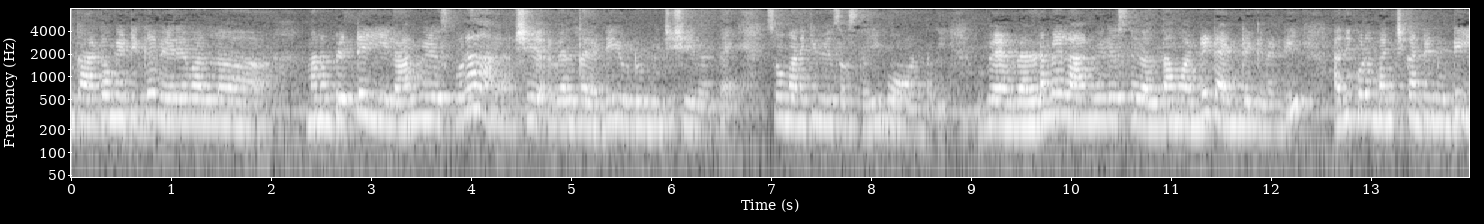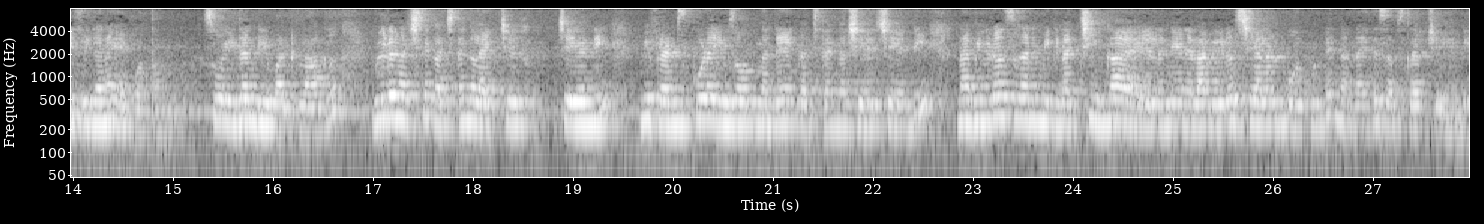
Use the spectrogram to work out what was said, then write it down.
ఇంకా ఆటోమేటిక్గా వేరే వాళ్ళ మనం పెట్టే ఈ లాంగ్ వీడియోస్ కూడా షేర్ వెళ్తాయండి యూట్యూబ్ నుంచి షేర్ వెళ్తాయి. సో మనకి వ్యూస్ వస్తాయి బాగుంటుంది. వె- వెళ్ళడమే లాంగ్ వీడియోస్తో వెళ్తాము అంటే టైం టేకెన్ అండి. అది కూడా మంచి కంటెంట్ ఉంటే ఈజీగానే అయిపోతాము సో ఇదండి ఇవాళ బ్లాగ్ వీడియో నచ్చితే ఖచ్చితంగా లైక్ చే చేయండి. మీ ఫ్రెండ్స్ కూడా యూజ్ అవుతుందంటే ఖచ్చితంగా షేర్ చేయండి. నా వీడియోస్ కానీ మీకు నచ్చి ఇంకా ఎలా- నేను ఎలా వీడియోస్ చేయాలని కోరుకుంటే నన్ను అయితే సబ్స్క్రైబ్ చేయండి.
